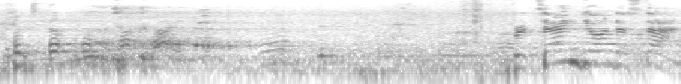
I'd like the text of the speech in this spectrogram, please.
pretend you understand.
